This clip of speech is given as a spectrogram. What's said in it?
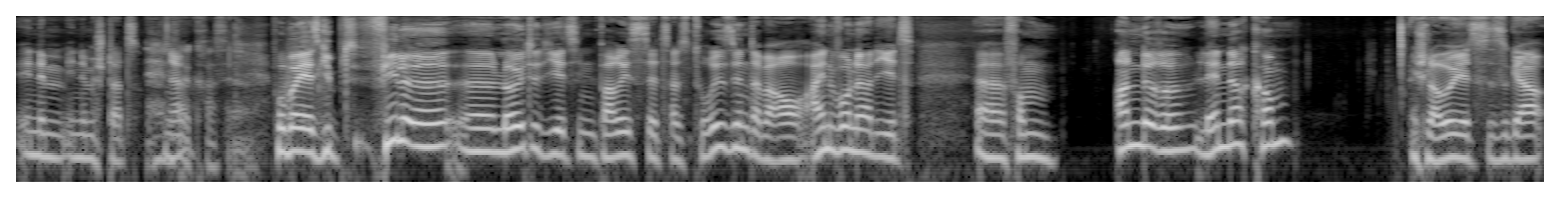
in dem, in dem Stadt. Das ist ja krass, ja. Wobei es gibt viele äh, Leute, die jetzt in Paris jetzt als Tourist sind, aber auch Einwohner, die jetzt äh, vom andere Länder kommen. Ich glaube jetzt sogar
